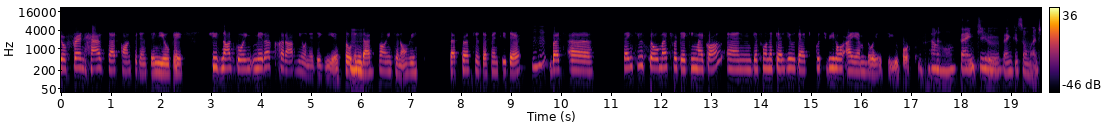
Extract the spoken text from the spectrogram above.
your friend has that confidence in you, okay, she's not going मेरा खराब नहीं होने देगी ये. So in Mhm. that point, you know, we that trust is definitely there. Mhm. But uh, thank you so much for taking my call, and just want to tell you that kuch bhi ho, I am loyal to you both. oh, Thank you. Thank you so much.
